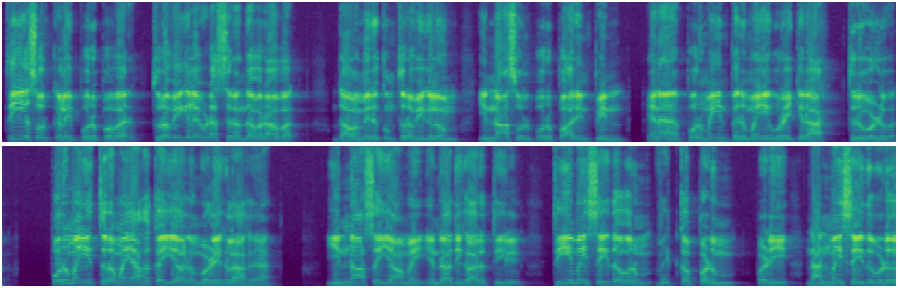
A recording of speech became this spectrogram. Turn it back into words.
தீய சொற்களை பொறுப்பவர் துறவிகளை விட சிறந்தவராவர். தவமிருக்கும் துறவிகளும் இன்னா சொல் பொறுப்பாரின் பின் என பொறுமையின் பெருமையை உரைக்கிறார் திருவள்ளுவர். பொறுமையை திறமையாக கையாளும் வழிகளாக இன்னா செய்யாமை என்ற அதிகாரத்தில் தீமை செய்தவரும் வெட்கப்படும்படி நன்மை செய்துவிடு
